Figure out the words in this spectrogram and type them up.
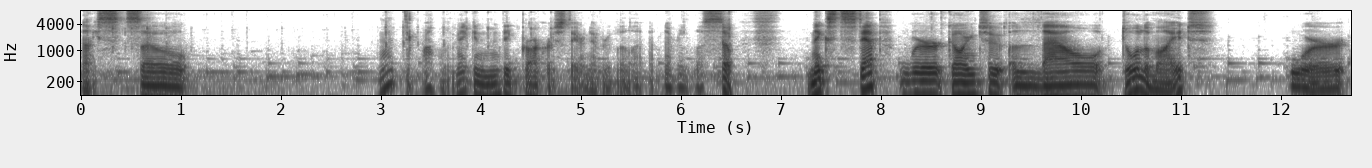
Nice. So, well, making big progress there, nevertheless. Nevertheless, so next step, we're going to allow dolomite for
